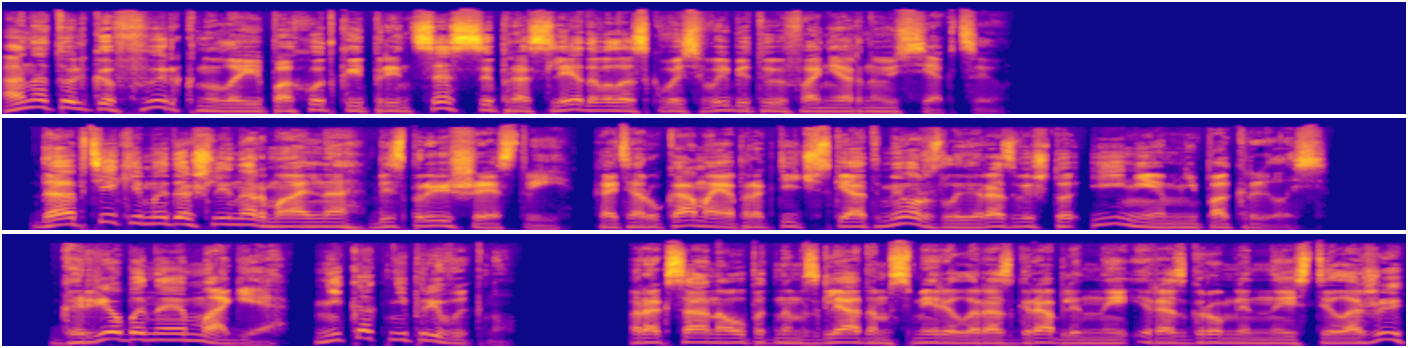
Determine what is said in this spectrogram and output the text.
Она только фыркнула и походкой принцессы проследовала сквозь выбитую фанерную секцию. До аптеки мы дошли нормально, без происшествий, хотя рука моя практически отмерзла и разве что инеем не покрылась. Грёбаная магия, никак не привыкну. Роксана опытным взглядом смерила разграбленные и разгромленные стеллажи,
